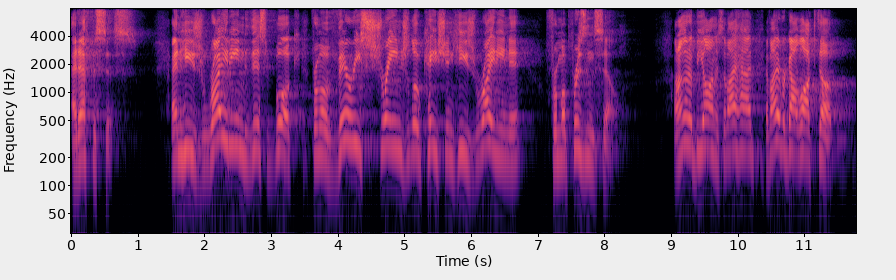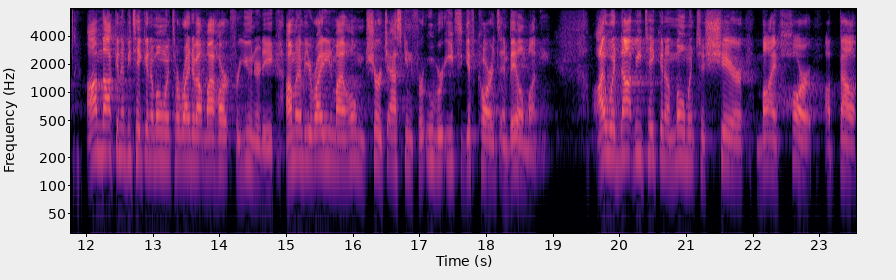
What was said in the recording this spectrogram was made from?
at Ephesus. And he's writing this book from a very strange location. He's writing it from a prison cell. And I'm gonna be honest, if I had, if I ever got locked up, I'm not going to be taking a moment to write about my heart for unity. I'm going to be writing my home church asking for Uber Eats gift cards and bail money. I would not be taking a moment to share my heart about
